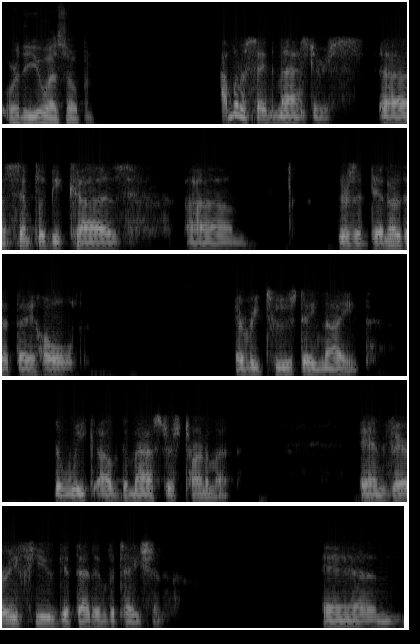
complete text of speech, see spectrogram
or the U.S. Open? I'm going to say the Masters, uh, simply because um, there's a dinner that they hold every Tuesday night, the week of the Masters tournament, and very few get that invitation. And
